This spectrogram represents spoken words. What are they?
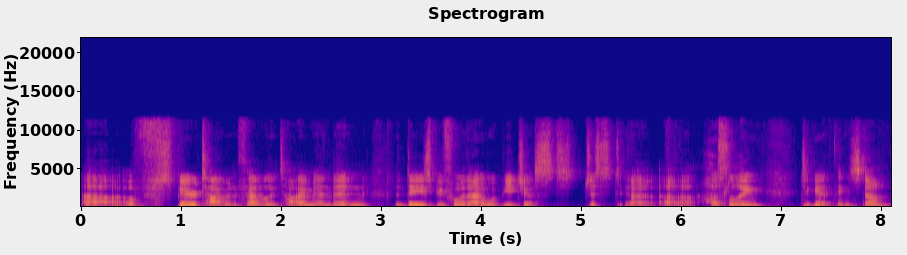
uh, of spare time and family time and then the days before that would be just just uh, uh, hustling to get things done.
